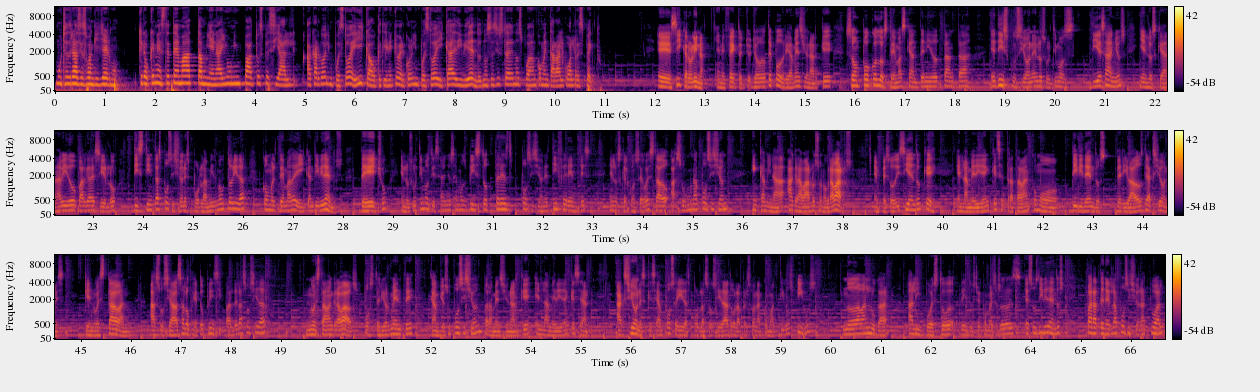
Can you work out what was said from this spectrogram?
Muchas gracias, Juan Guillermo creo que en este tema también hay un impacto especial a cargo del impuesto de ICA o que tiene que ver con el impuesto de ICA de dividendos. No sé si ustedes nos puedan comentar algo al respecto. Eh, sí, Carolina, en efecto, yo, te podría mencionar que son pocos los temas que han tenido tanta eh, discusión en los últimos 10 años y en los que han habido, valga decirlo, distintas posiciones por la misma autoridad como el tema de ICA en dividendos. De hecho, en los últimos 10 años hemos visto tres posiciones diferentes en los que el Consejo de Estado asume una posición encaminada a grabarlos o no grabarlos. Empezó diciendo que en la medida en que se trataban como dividendos derivados de acciones que no estaban asociadas al objeto principal de la sociedad, no estaban grabados. Posteriormente cambió su posición para mencionar que en la medida en que sean acciones que sean poseídas por la sociedad o la persona como activos fijos no daban lugar al impuesto de industria y comercio sobre esos dividendos para tener la posición actual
